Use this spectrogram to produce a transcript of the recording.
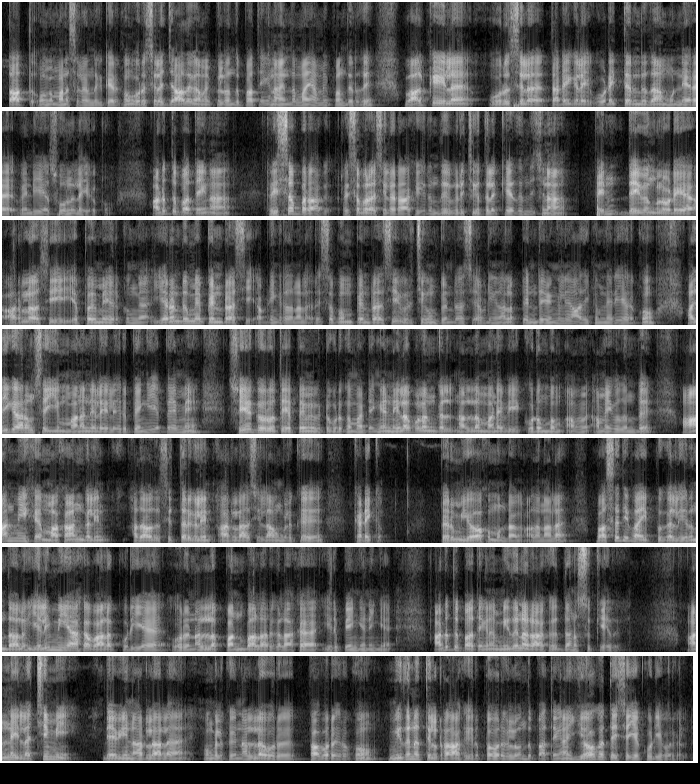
தாத்து உங்கள் மனசில் இருந்துக்கிட்டே இருக்கும். ஒரு சில ஜாதக அமைப்பில் வந்து பார்த்திங்கன்னா இந்த மாதிரி அமைப்பு வந்துடுது வாழ்க்கையில் ஒரு சில தடைகளை உடைத்தெறிந்து தான் முன்னேற வேண்டிய சூழ்நிலை இருக்கும். அடுத்து பார்த்திங்கன்னா ரிஷப ராகு. ரிஷப ராசியில் ராகு இருந்து விருச்சிகத்தில் கேது இருந்துச்சுன்னா பெண் தெய்வங்களுடைய அருளாசி எப்போவுமே இருக்குங்க. இரண்டுமே பெண் ராசி அப்படிங்கிறதுனால ரிஷபம் பெண் ராசி விருச்சிகம் பெண் ராசி அப்படிங்கிறதுனால பெண் தெய்வங்களின் ஆதிக்கம் நிறைய இருக்கும். அதிகாரம் செய்யும் மனநிலையில் இருப்பீங்க எப்பயுமே. சுய கௌரவத்தை எப்பயுமே விட்டு கொடுக்க மாட்டேங்க. நிலப்புலன்கள் நல்ல மனைவி குடும்பம் அமை அமைவதுண்டு. ஆன்மீக மகான்களின் அதாவது சித்தர்களின் அருளாசிலாம் உங்களுக்கு கிடைக்கும். பெரும் யோகம் உண்டாகும். அதனால் வசதி வாய்ப்புகள் இருந்தாலும் எளிமையாக வாழக்கூடிய ஒரு நல்ல பண்பாளர்களாக இருப்பீங்க நீங்கள் அடுத்து பார்த்தீங்கன்னா மிதுனராகு தனுசு கேது. அன்னை லட்சுமி தேவியின் அருளால் உங்களுக்கு நல்ல ஒரு பவர் இருக்கும். மிதுனத்தில் ராகு இருப்பவர்கள் வந்து பார்த்திங்கன்னா யோகத்தை செய்யக்கூடியவர்கள்.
